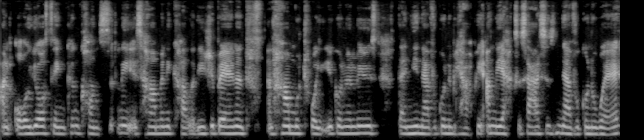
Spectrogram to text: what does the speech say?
and all you're thinking constantly is how many calories you're burning and how much weight you're going to lose, then you're never going to be happy and the exercise is never going to work.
